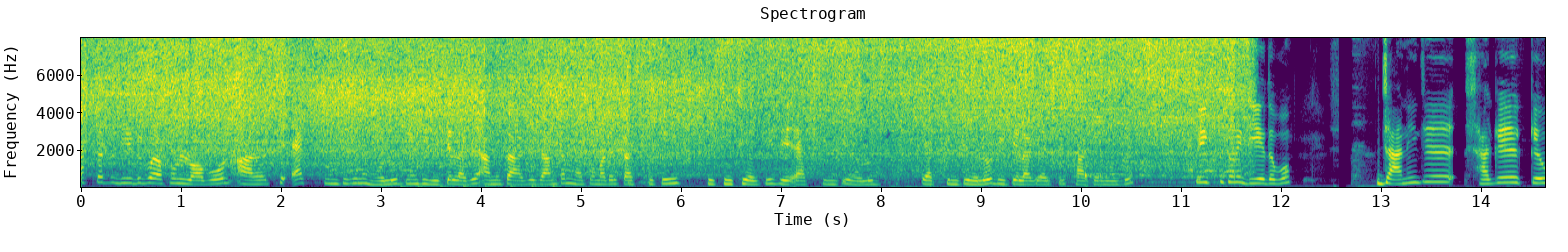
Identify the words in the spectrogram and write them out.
শাকটাতে দিয়ে দেবো এখন লবণ আর হচ্ছে এক চিমটিখানি হলুদ নাকি দিতে লাগে। আমি তো আগে জানতাম না তোমাদের কাছ থেকেই শিখেছি আর কি যে এক চিমটি হলুদ, এক চিমটি হলেও দিতে লাগে আর কি শাকের মধ্যে। তো একটুখানি দিয়ে দেবো। জানি যে শাকে কেউ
